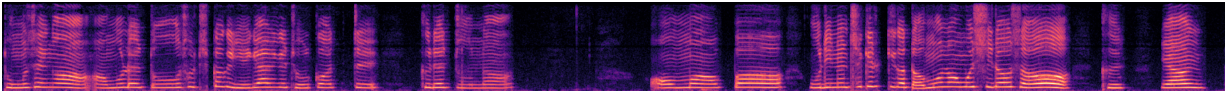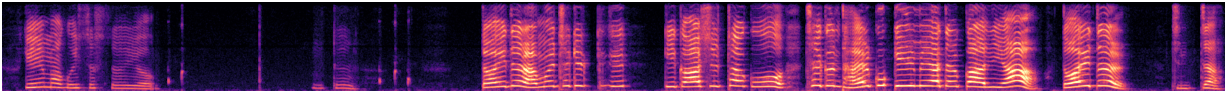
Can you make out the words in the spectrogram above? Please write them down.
동생아, 아무래도 솔직하게 얘기하는 게 좋을 것 같아. 그래, 누나. 엄마, 아빠, 우리는 책 읽기가 너무너무 싫어서 그냥 게임하고 있었어요. 너희들. 너희들 아무리 책 읽기 가 싫다고 책은 다 읽고 게임해야 될 거 아니야. 너희들 진짜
